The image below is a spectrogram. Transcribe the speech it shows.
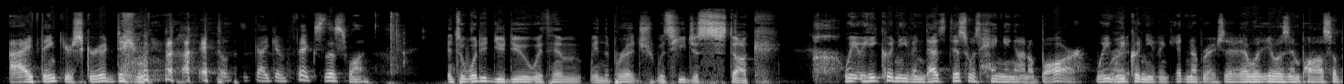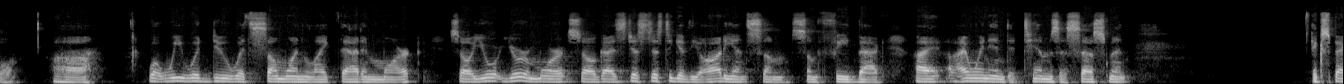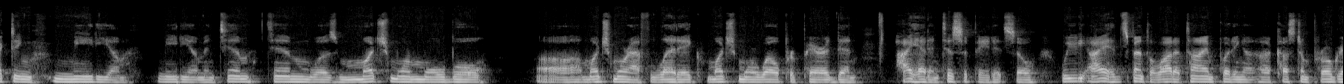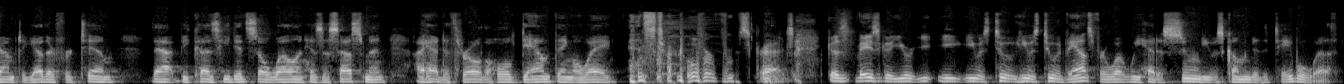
I think you're screwed, dude. I don't think I can fix this one. And so, what did you do with him in the bridge? Was he just stuck we, he couldn't even, that's, this was hanging on a bar. We, right. we couldn't even get in a bridge. It, it, was, it was impossible. Uh, what we would do with someone like that and Mark. So you're, you're more, so guys, just, just to give the audience some, some feedback. I, I went into Tim's assessment expecting medium, medium. And Tim, Tim was much more mobile, uh, much more athletic, much more well prepared than I had anticipated. So we, I had spent a lot of time putting a, a, custom program together for Tim that because he did so well in his assessment, I had to throw the whole damn thing away and start over from scratch. Because basically, you, he, he was too he was too advanced for what we had assumed he was coming to the table with.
